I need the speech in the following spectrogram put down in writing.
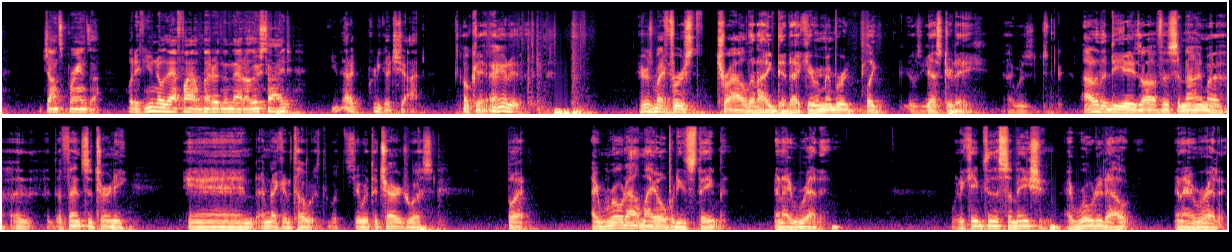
John Speranza, but if you know that file better than that other side, you got a pretty good shot. Okay, I got it. Here's my first trial that I did. I can remember it like it was yesterday. I was out of the DA's office, and now I'm a, a, defense attorney, and I'm not going to tell what, what say what the charge was, but I wrote out my opening statement, and I read it. When it came to the summation, I wrote it out, and I read it.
